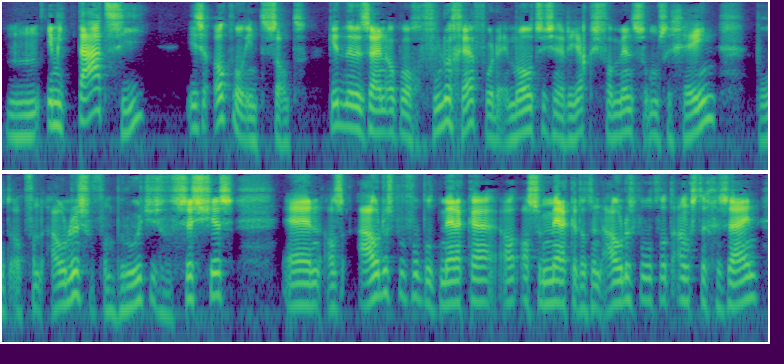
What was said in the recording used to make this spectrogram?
Mm, imitatie is ook wel interessant. Kinderen zijn ook wel gevoelig hè, voor de emoties en reacties van mensen om zich heen. Bijvoorbeeld ook van ouders of van broertjes of zusjes. En als ouders bijvoorbeeld merken, als ze merken dat hun ouders bijvoorbeeld wat angstiger zijn, eh,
